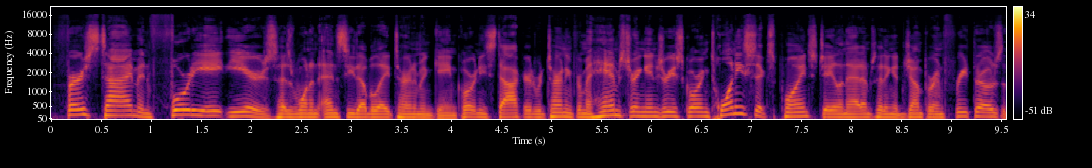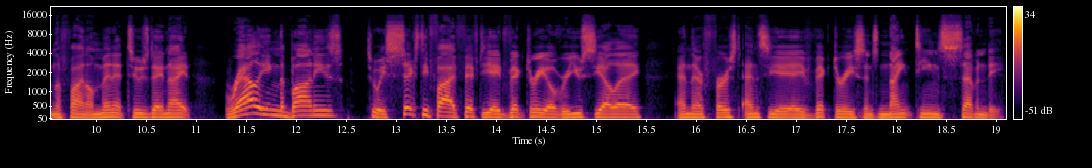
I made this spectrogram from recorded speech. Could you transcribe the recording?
first time in 48 years, has won an NCAA tournament game. Courtney Stockard returning from a hamstring injury, scoring 26 points. Jaylen Adams hitting a jumper and free throws in the final minute Tuesday night, rallying the Bonnies to a 65 58 victory over UCLA and their first NCAA victory since 1970.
